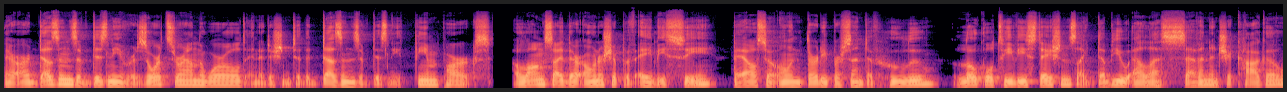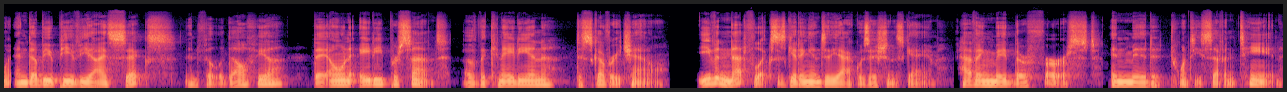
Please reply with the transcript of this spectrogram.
There are dozens of Disney resorts around the world, in addition to the dozens of Disney theme parks. Alongside their ownership of ABC, they also own 30% of Hulu, local TV stations like WLS 7 in Chicago and WPVI 6 in Philadelphia. They own 80% of the Canadian Discovery Channel. Even Netflix is getting into the acquisitions game, having made their first in mid 2017,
